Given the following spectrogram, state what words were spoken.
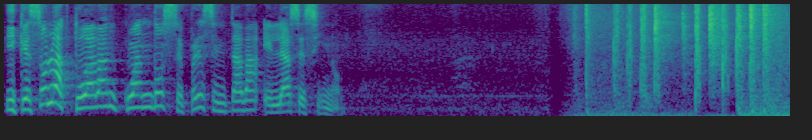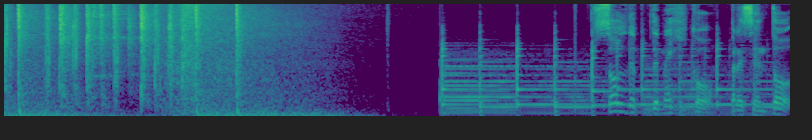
y que solo actuaban cuando se presentaba el asesino. Sol de, de México presentó.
